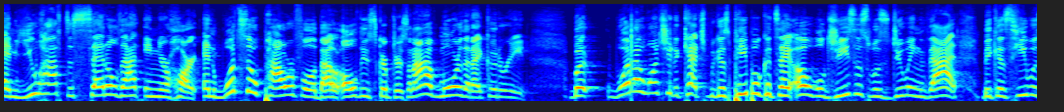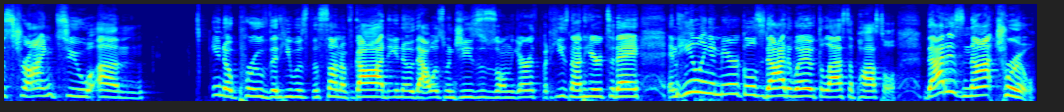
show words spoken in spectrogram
and you have to settle that in your heart. And what's so powerful about all these scriptures, and I have more that I could read, but what I want you to catch, because people could say, oh, well, Jesus was doing that because he was trying to, um, you know, prove that he was the son of God. You know, that was when Jesus was on the earth, but he's not here today. And healing and miracles died away with the last apostle. That is not true.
